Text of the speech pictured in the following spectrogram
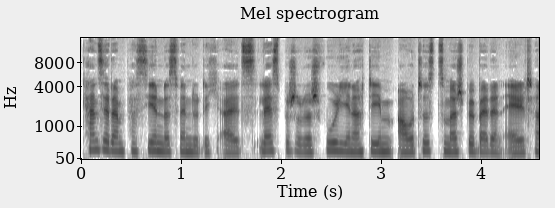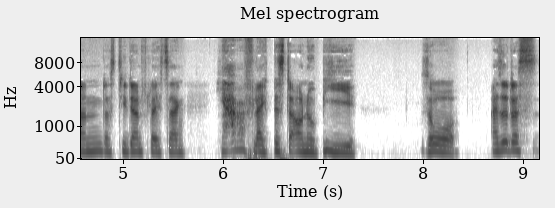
Kann es ja dann passieren, dass wenn du dich als lesbisch oder schwul, je nachdem, outest, zum Beispiel bei deinen Eltern, dass die dann vielleicht sagen, ja, aber vielleicht bist du auch nur bi. So, also, dass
